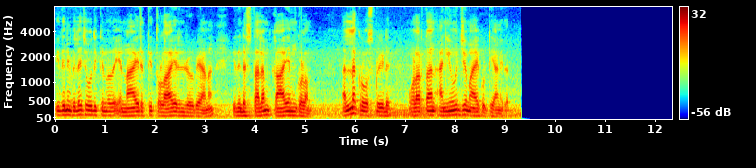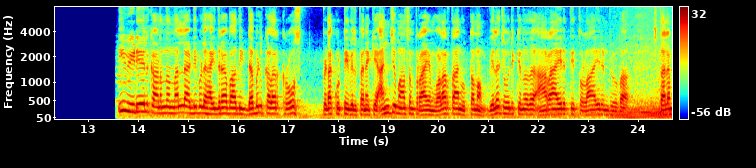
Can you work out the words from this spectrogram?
ഇതിന് വില ചോദിക്കുന്നത് എണ്ണായിരത്തി തൊള്ളായിരം രൂപയാണ്. ഇതിന്റെ സ്ഥലം കായംകുളം. നല്ല ക്രോസ് ബ്രീഡ്. വളർത്താൻ അനുയോജ്യമായ കുട്ടിയാണിത്. ഈ വീഡിയോയിൽ കാണുന്ന നല്ല അടിപൊളി ഹൈദരാബാദി ഡബിൾ കളർ ക്രോസ് പിടക്കുട്ടി വിൽപ്പനയ്ക്ക് അഞ്ചു മാസം പ്രായം വളർത്താൻ ഉത്തമം. വില ചോദിക്കുന്നത് ആറായിരത്തി തൊള്ളായിരം രൂപ. സ്ഥലം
